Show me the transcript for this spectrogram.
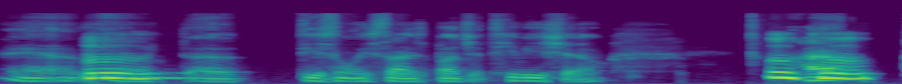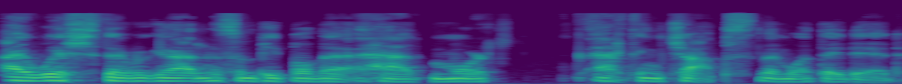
and mm. a, a decently sized budget TV show. Mhm. I, I wish they would gotten some people that had more acting chops than what they did.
